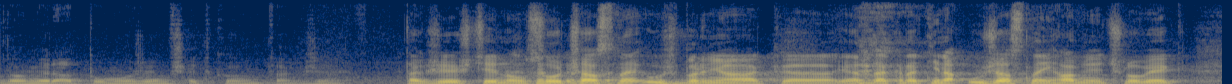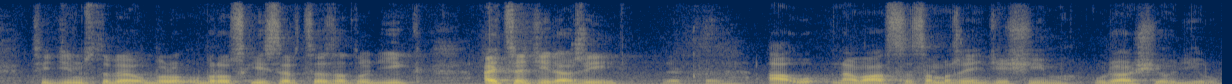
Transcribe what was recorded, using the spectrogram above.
veľmi rád pomôžem všetkom. Takže takže ještě jednou současný už Brňák, eh, Jarda Kratina, úžasný hlavně člověk. Cítím z tebe obrovský srdce za to dík. Ať se ti daří. Děkuji. A na vás se samozřejmě těším u dalšího dílu.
